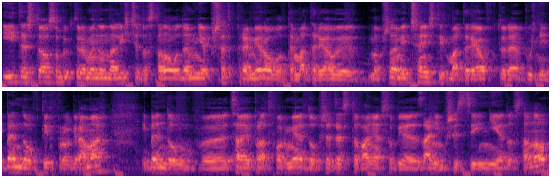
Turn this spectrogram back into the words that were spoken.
I też te osoby, które będą na liście dostaną ode mnie przedpremierowo te materiały, no przynajmniej część tych materiałów, które później będą w tych programach i będą w całej platformie do przetestowania sobie zanim wszyscy inni je dostaną.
